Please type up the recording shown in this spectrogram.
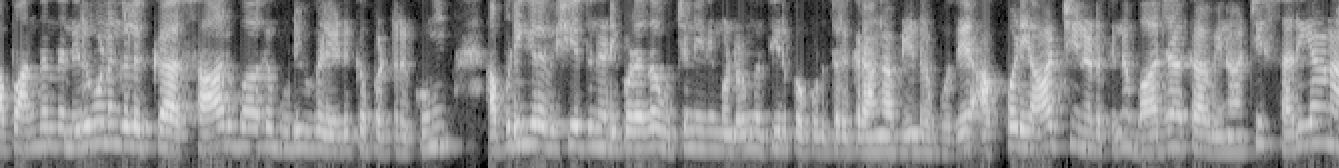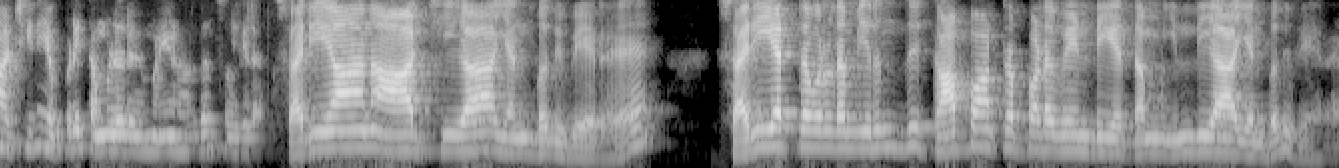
அப்போ அந்தந்த நிறுவனங்களுக்கு சார்பாக முடிவுகள் எடுக்கப்பட்டிருக்கும். அப்படிங்கிற விஷயத்தின் அடிப்படையில் தான் உச்சநீதிமன்றம் தீர்ப்பை கொடுத்துருக்குறாங்க அப்படின்ற போது அப்படி ஆட்சி நடத்தின பாஜகவின் ஆட்சி சரியான ஆட்சின்னு எப்படி தமிழர் மணியன் சொல்கிறார்? சரியான ஆட்சியா என்பது வேறு. சரியற்றவரிடம் இருந்து காப்பாற்றப்பட வேண்டிய தம் இந்தியா என்பது வேறு.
